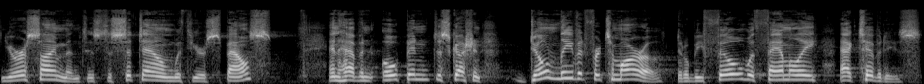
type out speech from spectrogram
your assignment is to sit down with your spouse and have an open discussion. Don't leave it for tomorrow. It'll be filled with family activities.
